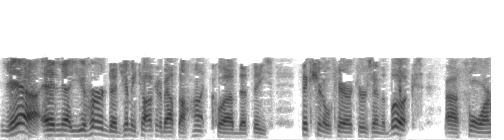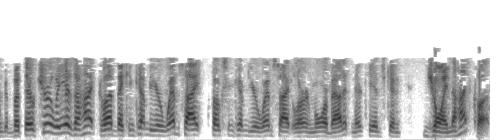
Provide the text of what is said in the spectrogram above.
yeah. And uh, you heard uh, Jimmy talking about the Hunt Club that these fictional characters in the books uh, formed, but there truly is a hunt club. They can come to your website. Folks can come to your website, learn more about it, and their kids can join the hunt club.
